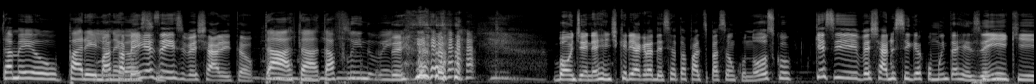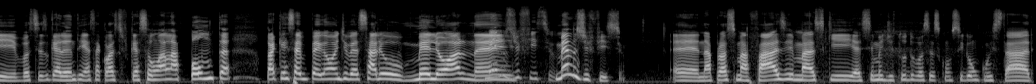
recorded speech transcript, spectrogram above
Tá meio parelho Mas o tá bem resenha esse vestiário, então. Tá, tá, tá fluindo bem. Bom, Jenny, a gente queria agradecer a tua participação conosco, que esse vestiário siga com muita resenha e que vocês garantem essa classificação lá na ponta, pra quem sabe pegar um adversário melhor, né? Menos difícil. Menos difícil. é, na próxima fase, mas que, acima de tudo, vocês consigam conquistar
